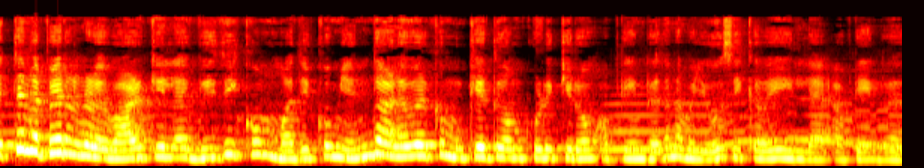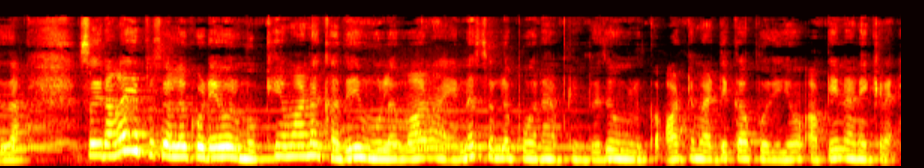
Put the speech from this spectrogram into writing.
எத்தனை பேர் நம்மளுடைய வாழ்க்கையில விதிக்கும் மதிக்கும் எந்த அளவிற்கு முக்கியத்துவம் கொடுக்கிறோம் அப்படின்றத நம்ம யோசிக்கவே இல்லை அப்படின்றது தான் ஸோ நான் இப்போ சொல்லக்கூடிய ஒரு முக்கியமான கதை மூலமா நான் என்ன சொல்ல போறேன் அப்படின்றது உங்களுக்கு ஆட்டோமேட்டிக்காக புரியும் அப்படின்னு நினைக்கிறேன்.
